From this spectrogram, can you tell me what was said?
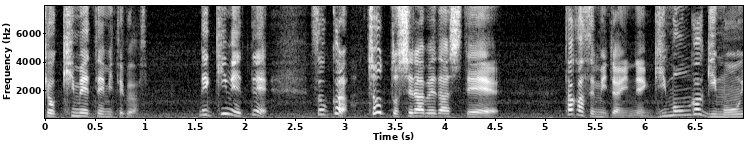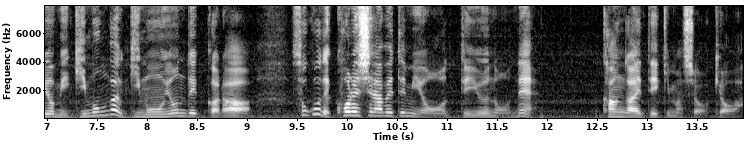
今日決めてみてください。で決めてそこからちょっと調べ出して高瀬みたいにね疑問が疑問を読み疑問が疑問を読んでいくからそこでこれ調べてみようっていうのをね考えていきましょう今日は。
